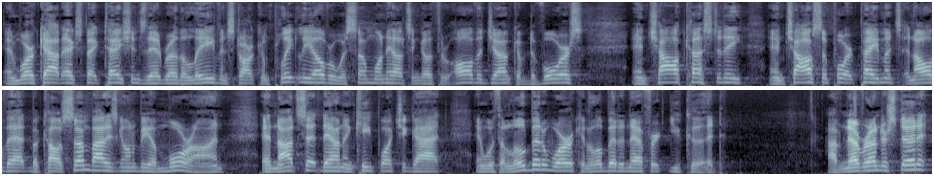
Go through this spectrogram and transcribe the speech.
and work out expectations. They'd rather leave and start completely over with someone else and go through all the junk of divorce and child custody and child support payments and all that because somebody's going to be a moron and not sit down and keep what you got. And with a little bit of work and a little bit of effort, you could. I've never understood it,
